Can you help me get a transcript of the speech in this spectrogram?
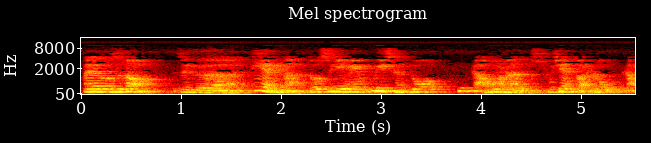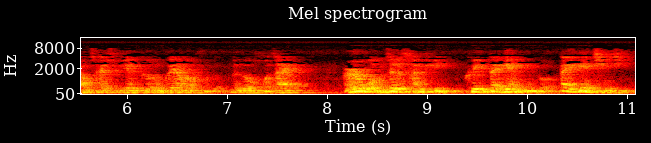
大家都知道。这个电呢，都是因为灰尘多，然后呢出现短路，然后才出现各种各样的火那个火灾。而我们这个产品可以带电工作，带电清洗，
